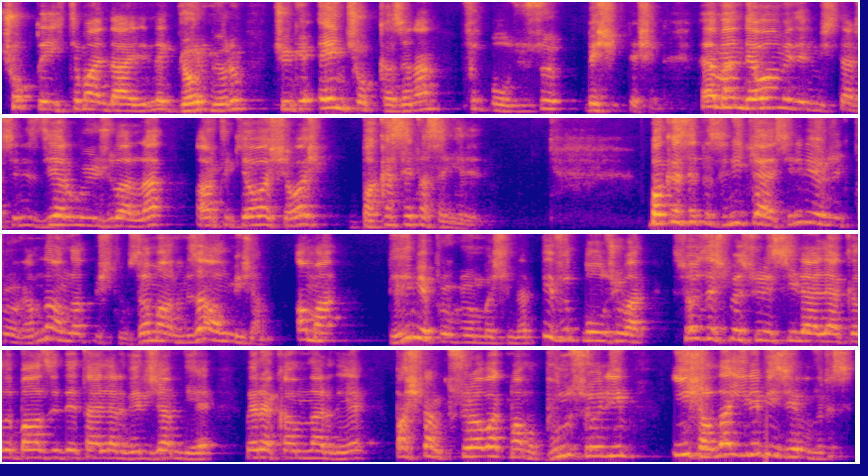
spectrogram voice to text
çok da ihtimal dahilinde görmüyorum. Çünkü en çok kazanan futbolcusu Beşiktaş'ın. Hemen devam edelim isterseniz diğer oyuncularla artık yavaş yavaş Bakasetas'a gelelim. Bakasetas'ın hikayesini bir önceki programda anlatmıştım. Zamanınızı almayacağım. Ama dedim ya programın başında bir futbolcu var. Sözleşme süresiyle alakalı bazı detaylar vereceğim diye ve rakamlar diye. Başkan kusura bakma ama bunu söyleyeyim. İnşallah yine biz yanılırız.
